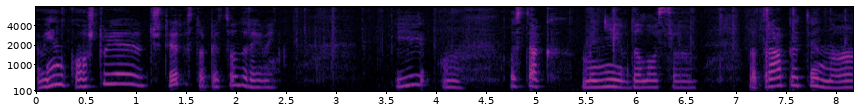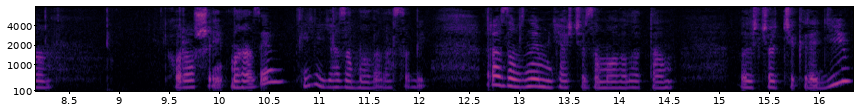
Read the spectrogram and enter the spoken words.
він коштує 400-500 гривень. І ось так мені вдалося натрапити на хороший магазин, і я замовила собі. Разом з ним я ще замовила там щотчик рядів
